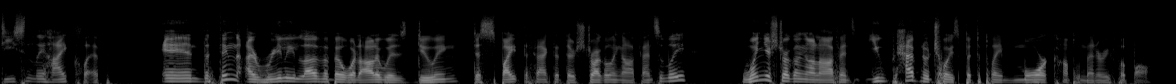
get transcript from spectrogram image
decently high clip. And the thing that I really love about what Ottawa is doing, despite the fact that they're struggling offensively, when you're struggling on offense, you have no choice but to play more complementary football.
